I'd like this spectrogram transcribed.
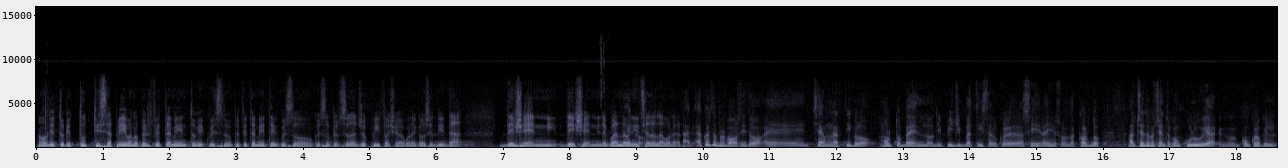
hanno detto che tutti sapevano perfettamente che questo, perfettamente che questo, questo personaggio qui faceva quelle cose lì da decenni, decenni, da quando Ecco, iniziato a lavorare. A, a questo proposito, eh, c'è un articolo molto bello di Pigi Battista sul Corriere della Sera. Io sono d'accordo al 100% con, cui lui ha- con quello che,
